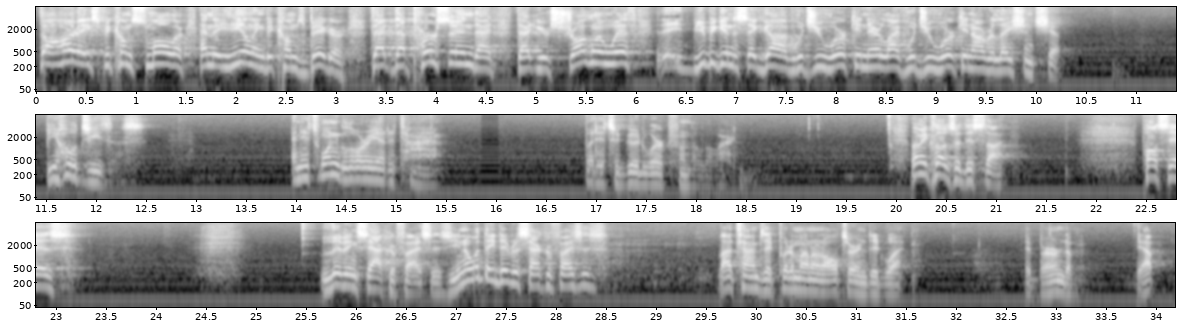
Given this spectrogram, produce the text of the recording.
The heartaches become smaller and the healing becomes bigger. That, that person that, that you're struggling with, you begin to say, God, would you work in their life? Would you work in our relationship? Behold Jesus. And it's one glory at a time, but it's a good work from the Lord. Let me close with this thought. Paul says, living sacrifices. You know what they did with sacrifices? A lot of times they put them on an altar and did what? They burned them. Yep.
